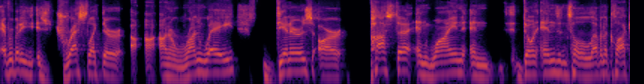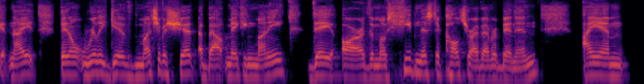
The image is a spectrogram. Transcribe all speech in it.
everybody is dressed like they're uh, uh on a runway. Dinners are pasta and wine and don't end until 11 o'clock at night. They don't really give much of a shit about making money. They are the most hedonistic culture i've ever been in. I am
